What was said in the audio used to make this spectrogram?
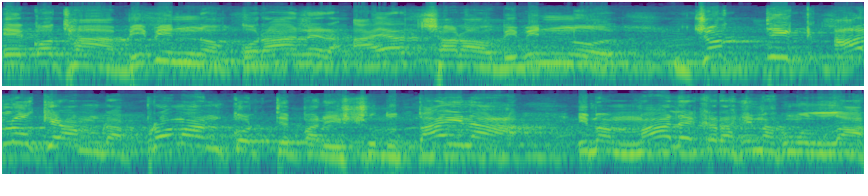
এ কথা বিভিন্ন কোরআনের আয়াত ছাড়াও বিভিন্ন যৌক্তিক আলোকে আমরা প্রমাণ করতে পারি, শুধু তাই না? ইমাম মালিক রাহিমাহুল্লাহ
